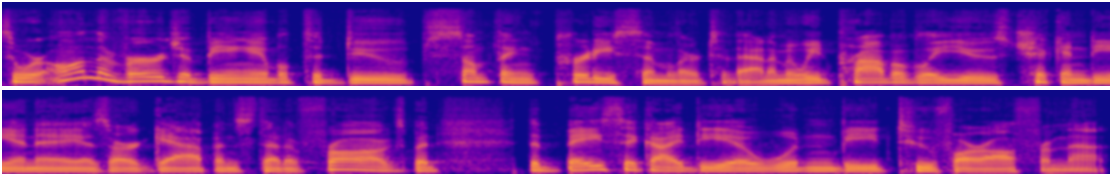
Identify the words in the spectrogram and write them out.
So we're on the verge of being able to do something pretty similar to that. I mean, we'd probably use chicken DNA as our gap instead of frogs, but the basic idea wouldn't be too far off from that.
